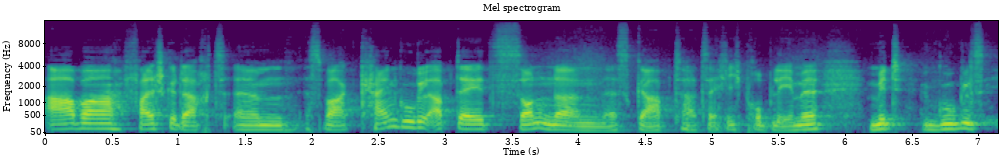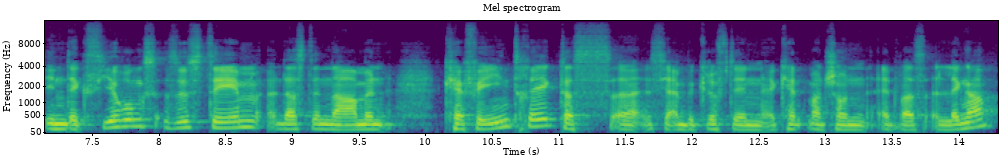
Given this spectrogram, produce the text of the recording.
aber falsch gedacht. Ähm, es war kein Google-Update, sondern es gab tatsächlich Probleme mit Googles Indexierungssystem, das den Namen Caffein trägt. Das äh, ist ja ein Begriff, den kennt man schon etwas länger.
